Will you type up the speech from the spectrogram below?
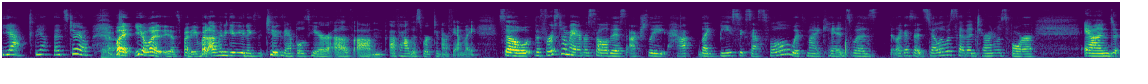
Yeah, yeah, that's true. Yeah. But you know what? It's funny. But I'm going to give you an ex- two examples here of um, of how this worked in our family. So the first time I ever saw this actually have like be successful with my kids was, like I said, Stella was seven, Taryn was four, and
